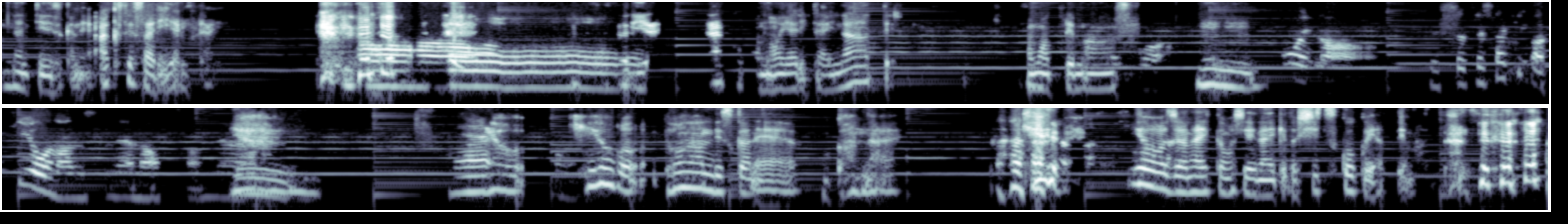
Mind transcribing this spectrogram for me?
なんていうんですかね、アクセサリーやりたい。ここのやりたいなって思ってます。うん。すごいな。手手先が器用なんですね、直子さんいや、ね。うんねいや器用、どうなんですかね？わかんない。器 器用じゃないかもしれないけど、しつこくやってます。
